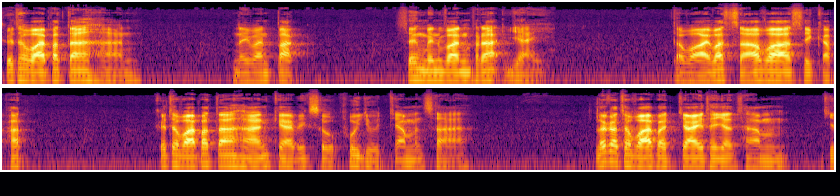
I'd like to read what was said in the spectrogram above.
คือถวายพัตตาหาร ในวันปัก ซึ่งเป็นวันพระใหญ่ ถวายวัดสาวาสิกพัดคือถวายพัตตาหารแก่ภิกษุผู้อยู่จำพรรษา แล้วก็ถวายปัจจัยทยธรรม กิ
